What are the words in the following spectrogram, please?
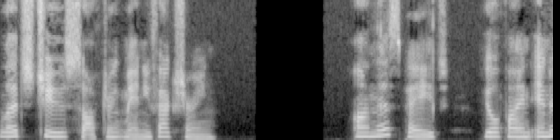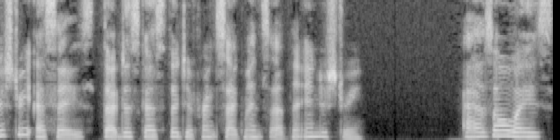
Let's choose soft drink manufacturing. On this page, you'll find industry essays that discuss the different segments of the industry. As always,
